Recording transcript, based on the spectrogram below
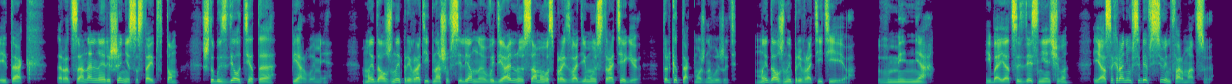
Итак, рациональное решение состоит в том, чтобы сделать это первыми. Мы должны превратить нашу Вселенную в идеальную самовоспроизводимую стратегию, только так можно выжить. Мы должны превратить ее в меня. И бояться здесь нечего. Я сохраню в себе всю информацию.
